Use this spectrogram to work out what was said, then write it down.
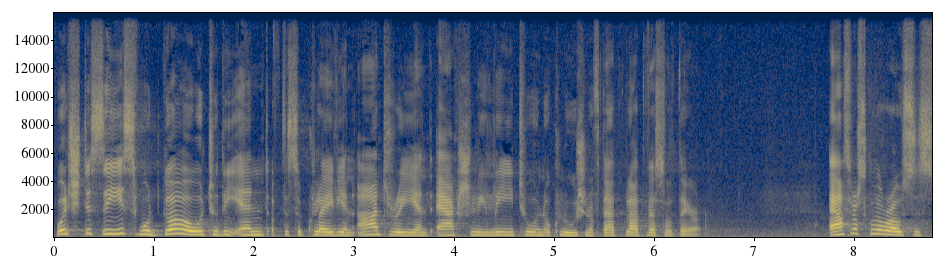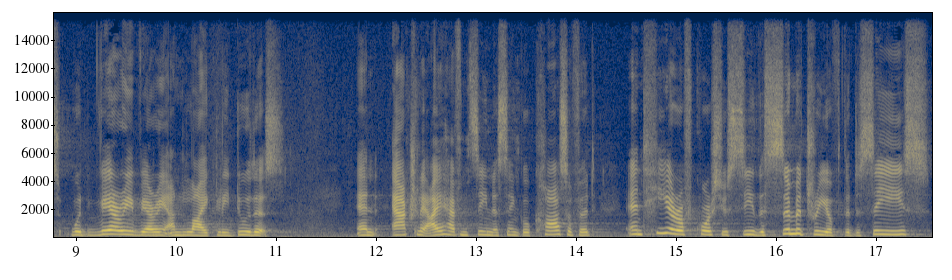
Which disease would go to the end of the subclavian artery and actually lead to an occlusion of that blood vessel there. Atherosclerosis would very, very unlikely do this. And actually, I haven't seen a single cause of it. And here, of course, you see the symmetry of the disease.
